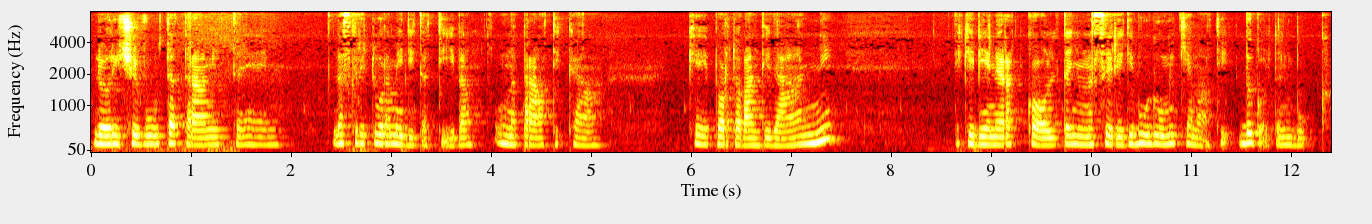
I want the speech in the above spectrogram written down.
l'ho ricevuta tramite la scrittura meditativa, una pratica che porto avanti da anni e che viene raccolta in una serie di volumi chiamati The Golden Book.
